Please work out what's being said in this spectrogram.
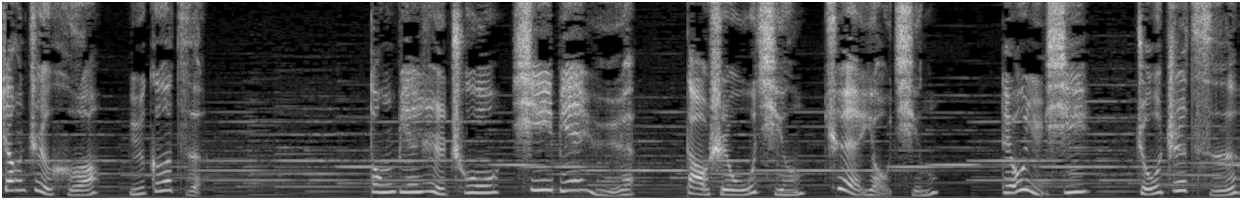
张志和渔歌子。东边日出西边雨，道是无晴却有晴。刘禹锡，竹枝词。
